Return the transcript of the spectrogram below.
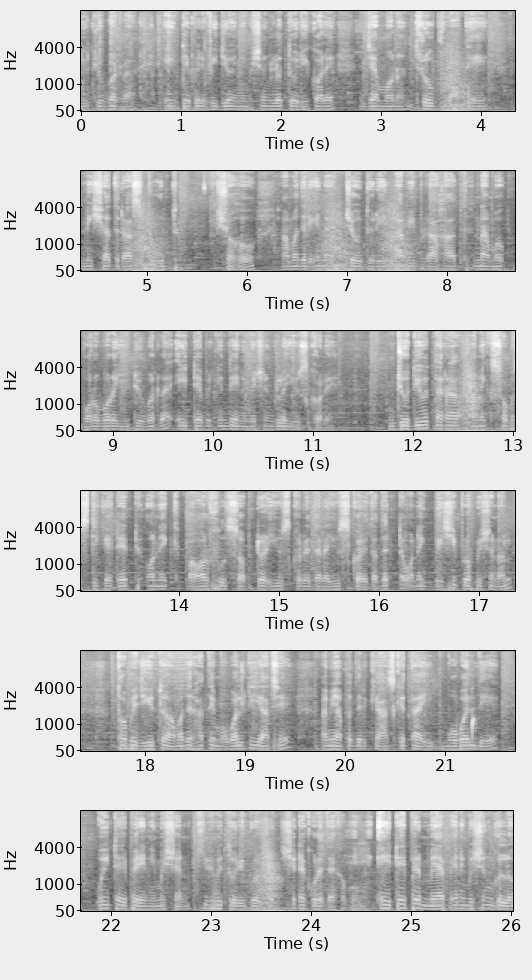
ইউটিউবাররা এই টাইপের ভিডিও অ্যানিমেশনগুলো তৈরি করে, যেমন ধ্রুব রাধে নিশাদ রাজপুত সহ আমাদের এনায়ত চৌধুরী, লাবিব রাহাত নামক বড় বড় ইউটিউবাররা এই টাইপের কিন্তু অ্যানিমেশনগুলো ইউজ করে। যদিও তারা অনেক সফিস্টিকেটেড অনেক পাওয়ারফুল সফটওয়্যার ইউজ করে, তারা ইউজ করে, তাদেরটা অনেক বেশি প্রফেশনাল তবে যেহেতু আমাদের হাতে মোবাইলটি আছে, আমি আপনাদেরকে আজকে তাই মোবাইল দিয়ে ওই টাইপের অ্যানিমেশন কীভাবে তৈরি করবেন সেটা করে দেখাবো। এই টাইপের ম্যাপ অ্যানিমেশনগুলো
